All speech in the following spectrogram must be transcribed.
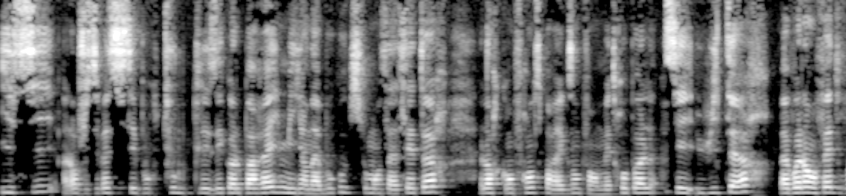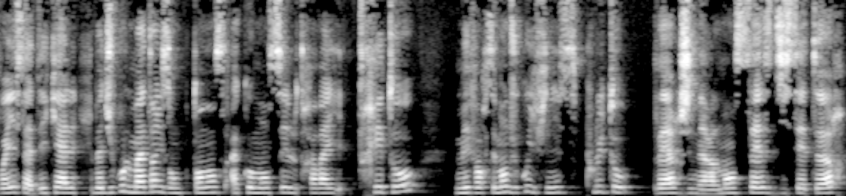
ici, alors je sais pas si c'est pour toutes les écoles pareilles, mais il y en a beaucoup qui commencent à 7 heures, alors qu'en France par exemple, en métropole, c'est 8 heures. Bah voilà en fait, vous voyez ça décale. Bah du coup le matin ils ont tendance à commencer le travail très tôt, mais forcément du coup ils finissent plus tôt vers généralement 16-17 heures,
